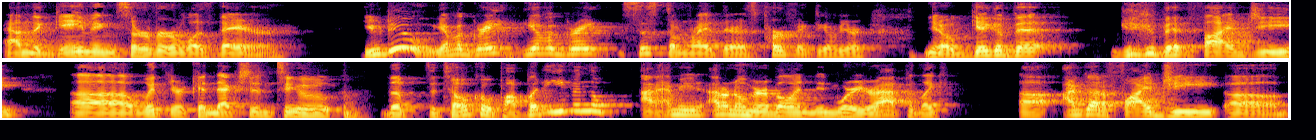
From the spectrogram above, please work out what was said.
and the gaming server was there, you do. You have a great you have a great system right there. It's perfect. You have your, you know, gigabit gigabit 5G uh, with your connection to the the telco pop. But even the I mean, I don't know, Maribel, and, and where you're at, but like uh, I've got a 5G uh,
